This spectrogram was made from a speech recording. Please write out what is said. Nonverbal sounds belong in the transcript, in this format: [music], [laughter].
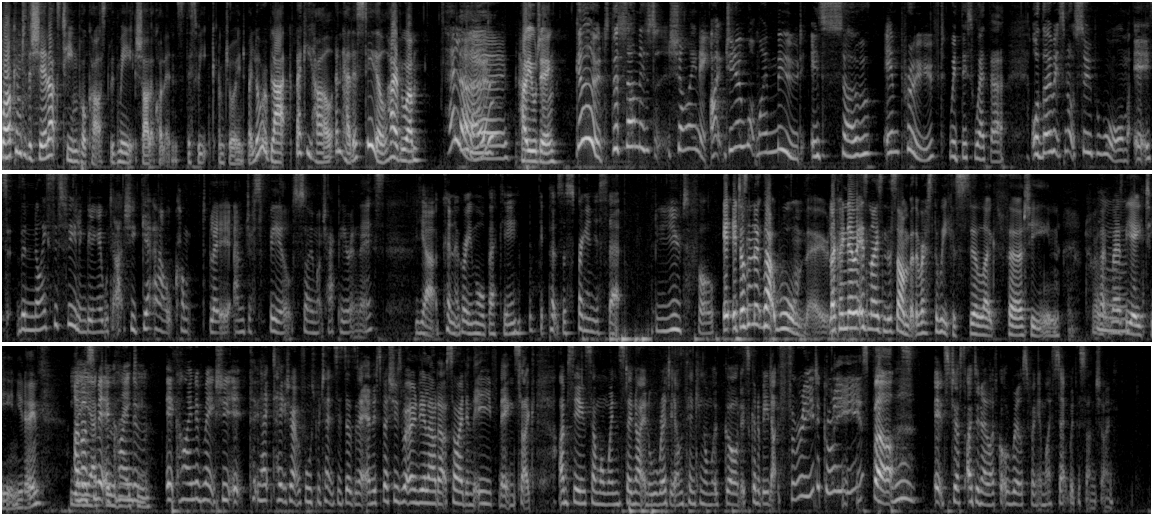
Welcome to the SheerLuxe Team Podcast with me, Charlotte Collins. This week I'm joined by Laura Black, Becky Hull, and Heather Steele. Hi everyone. Hello. How are you all doing? Good. The sun is shining. I, do you know what? My mood is so improved with this weather. Although it's not super warm, it is the nicest feeling being able to actually get out comfortably and just feel so much happier in this. Yeah, couldn't agree more, Becky. It puts a spring in your step. Beautiful. It, it doesn't look that warm though. Like I know it is nice in the sun, but the rest of the week is still like 13. Like where's the 18? You know? Yeah, I must yeah, admit, it kind 18. of it kind of makes you it t- takes you out in false pretenses, doesn't it? And especially as we're only allowed outside in the evenings. Like I'm seeing someone Wednesday night, and already I'm thinking, oh my god, it's going to be like three degrees. But [gasps] it's just I don't know. I've got a real spring in my step with the sunshine.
